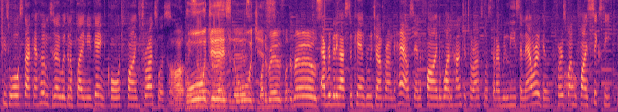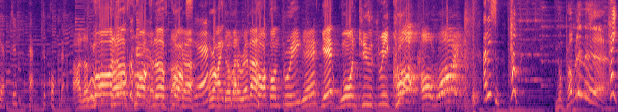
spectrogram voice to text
Since we're all stuck at home today, we're gonna play a new game called Find Tarantulas. Ah, gorgeous, gorgeous. What the rules? What the rules? Everybody has to kangaroo jump around the house and find 100 tarantulas that I released an hour ago. The first one who finds 60 get to pet the crocodile. I love Oh, love crocs, love crocs. Yeah? All right, Let's go by the river. Croc on three. Yeah? Yeah. One, two, three. Croc. All right. Arisu, help! No problem here. Hey!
